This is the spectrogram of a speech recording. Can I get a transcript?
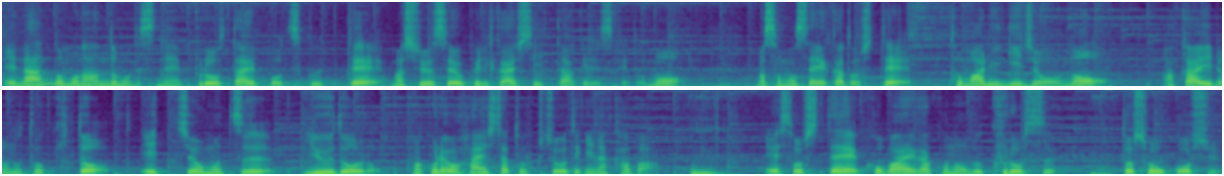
え何度も何度もですねプロトタイプを作って、まあ、修正を繰り返していったわけですけども、まあ、その成果として止まり木状の赤色の突起とエッジを持つ誘導路、まあ、これを配した特徴的なカバーうん。えそしてコバエが好むクロスと紹興酒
